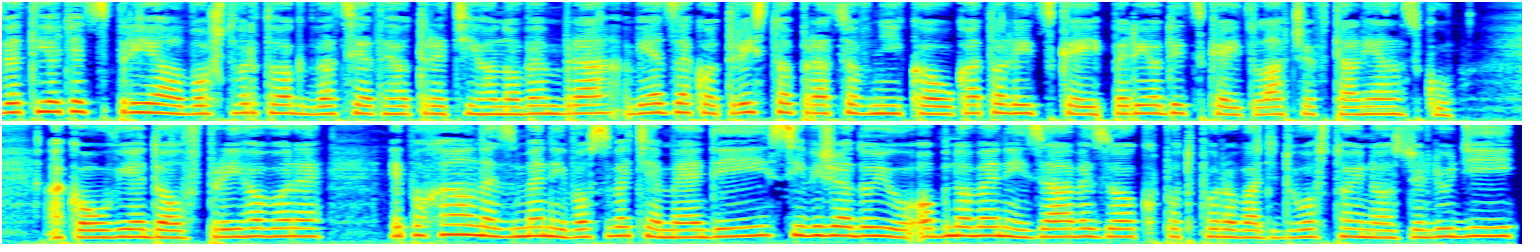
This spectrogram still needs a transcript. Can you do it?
Svetý otec prijal vo štvrtok 23. novembra viac ako 300 pracovníkov katolíckej periodickej tlače v Taliansku. Ako uviedol v príhovore, epochálne zmeny vo svete médií si vyžadujú obnovený záväzok podporovať dôstojnosť ľudí,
